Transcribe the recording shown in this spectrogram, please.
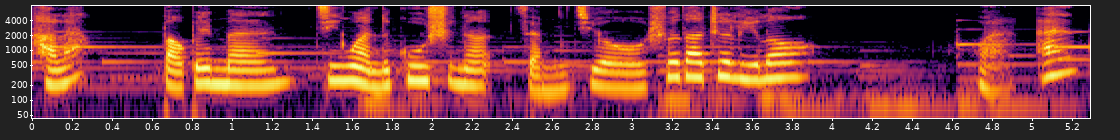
好啦，宝贝们，今晚的故事呢，咱们就说到这里喽，晚安。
